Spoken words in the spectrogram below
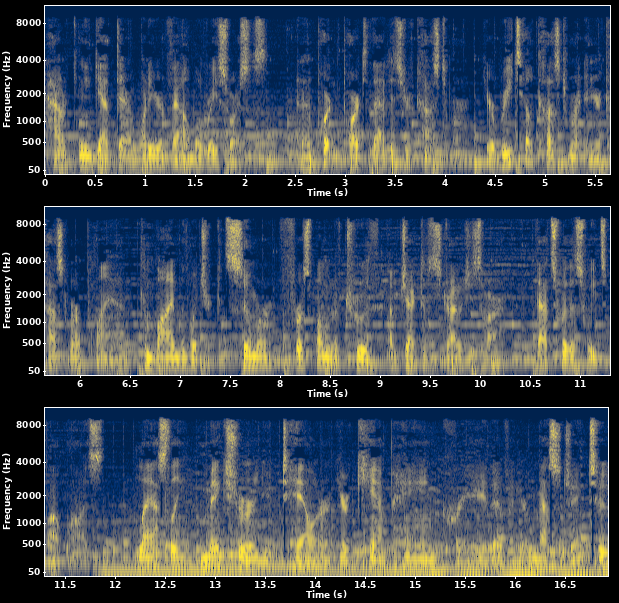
How can you get there? What are your available resources? An important part to that is your customer. Your retail customer and your customer plan combined with what your consumer first moment of truth objectives and strategies are. That's where the sweet spot lies. Lastly, make sure you tailor your campaign, creative, and your messaging to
